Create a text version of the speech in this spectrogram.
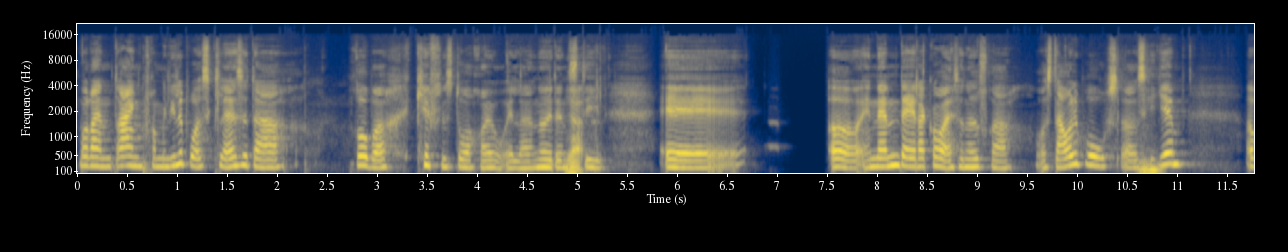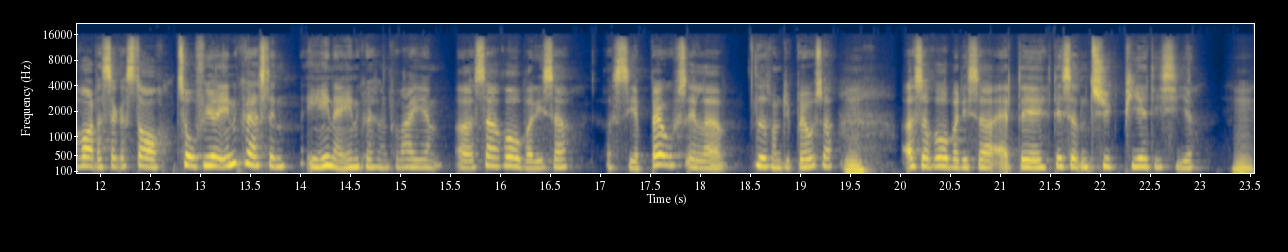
hvor der er en dreng fra min lillebrors klasse, der råber, kæft en stor røv, eller noget i den Ja. stil. Øh, og en anden dag, der går jeg så ned fra vores dagligbrugs og skal mm. hjem, og hvor der så står to fyre i indkørslen, i en af indkørslerne på vej hjem, og så råber de så og siger bøvs, eller lyder som om de bøvser, mm. og så råber de så, at det, det er sådan tyk piger, de siger. Mm.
